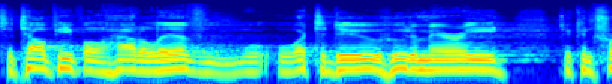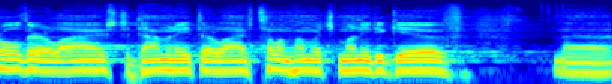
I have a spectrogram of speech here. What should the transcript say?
to tell people how to live, what to do, who to marry, to control their lives, to dominate their lives, tell them how much money to give. Uh,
